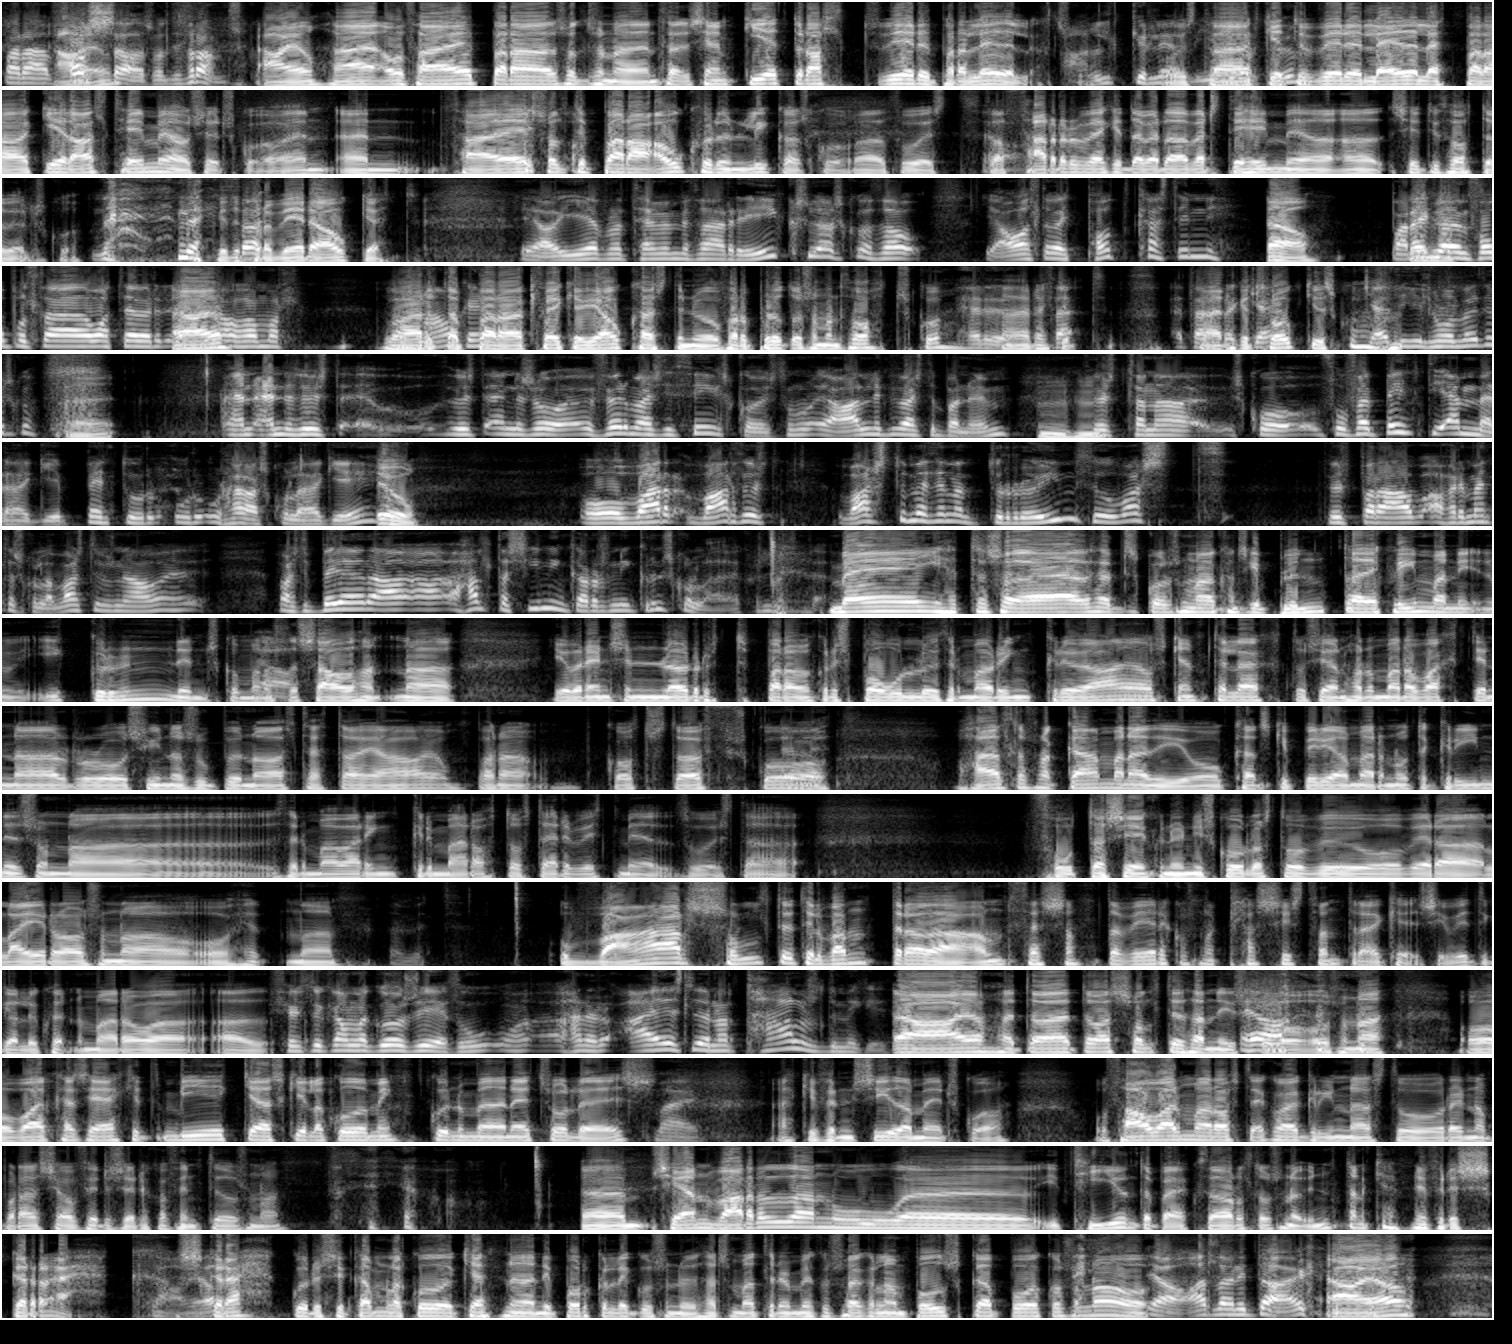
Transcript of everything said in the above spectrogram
bara forsa það svolítið fram sko. Já, já, það, og það er bara svolítið svona, en það, sem getur allt verið bara leiðilegt, sko. Veist, það getur um- verið leiðilegt bara að gera allt heimi á sér, sko, en, en það er svolítið bara ákvörðun líka, sko, að veist, það þarf ekkert að vera að verst í heimi að, að setja í þóttavél, sko, Nei, getur það, bara verið ágætt. já, ég bara að temja mig það að ríksuga sko, þá, já, alltaf eitt podcast inni Já, bara eitthvað um fótbolta, whatever, áhagamál var þetta ok. bara að kveikja í ákastinu og fara að brjóta saman þótt, sko, Heyrðu, það er ekkert, það er ekkert flókið, sko. veitur sko. En, en þú veist, þú veist, en svo við förum að þessi þig sko, alveg í Vesturbænum þú veist, þannig að, sko, þú fær beint í MR það ekki, beint úr, úr, úr hagaskóla það ekki? Jú, og var, var, þú veist, varstu með þennan draum þú varst, þú veist, bara að, að fara í mentaskóla, varstu svona, á- varstu byrjaður að, að halda sýningar og svona í grunnskóla Nei, þetta er, svo, eh, þetta er sko svona kannski blundaði eitthvað í mann í, í grunninn sko, maður Já. alltaf sá hann að ég var eins og nörd bara á einhverju spólu þegar maður yngri, já já, skemmtilegt og síðan horfum maður á vaktinnar og svínasúpuna og allt þetta, já já, bara gott stöf sko. Og, og hafði alltaf svona gaman að því og kannski byrjaði maður að nota grínið svona eh, þegar maður var yngri, maður átti oft erfitt með, þú veist að fóta sig einhvern veginn í skólastofu og vera að læra og svona og hérna og var svolítið til vandraða án þess samt að vera eitthvað svona klassíst vandræðakeis ég veit ekki alveg hvernig maður á að, Fyrstu gamla góða sig, þú, hann er æðislegur, hann talar svolítið mikið. Já, já, þetta, þetta var svolítið þannig sko, og, svona, og var kannski ekkit mikið að skila góðum engunum með neitt svoleiðis. Nei, ekki fyrir en síða meir sko. Og þá var maður ofta eitthvað að grínast og reyna bara að sjá fyrir sér eitthvað fyndið og svona um, síðan var það nú uh, í tíundabæk það var alltaf svona undankeppni fyrir skrekk. Já, já. skrekkur, þessi gamla góða keppniðan í borgarleikusinu þar sem allir er með eitthvað svakalega bóðskap og eitthvað svona og, já, allan í dag. Já, já,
